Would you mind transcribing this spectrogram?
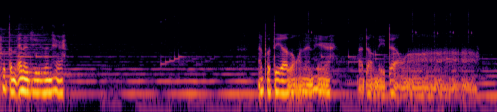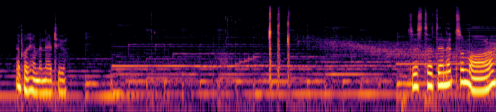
Put them energies in here. And put the other one in here. I don't need that one. And put him in there too. Just thin it some more.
